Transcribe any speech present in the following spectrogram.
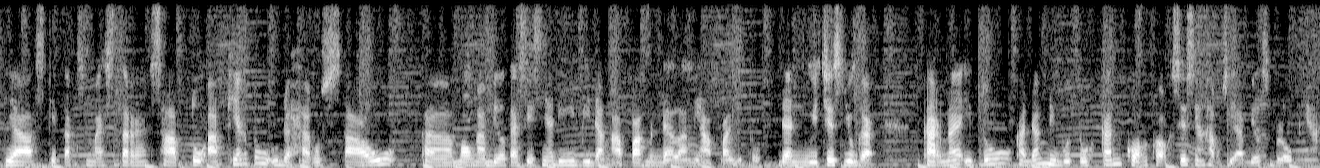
ya sekitar semester satu akhir tuh udah harus tahu ke- mau ngambil tesisnya di bidang apa, mendalami apa gitu. Dan which is juga karena itu kadang dibutuhkan core courses yang harus diambil sebelumnya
